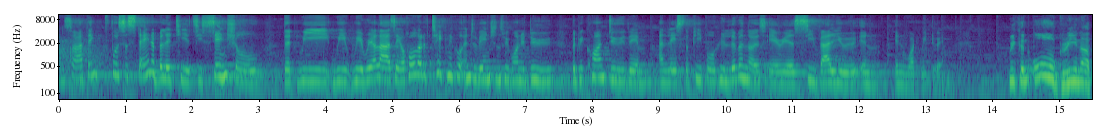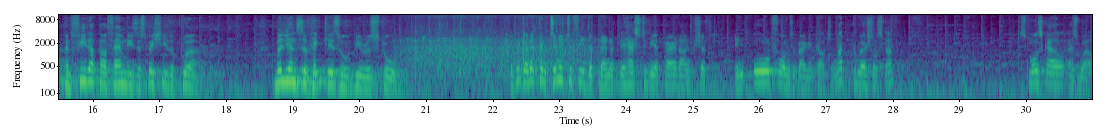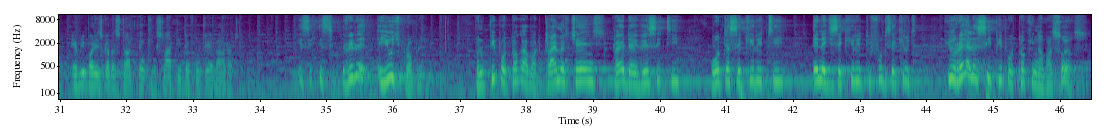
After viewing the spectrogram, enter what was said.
And so I think for sustainability, it's essential that we, we, we realize there are a whole lot of technical interventions we want to do, but we can't do them unless the people who live in those areas see value in, in what we're doing. We can all green up and feed up our families, especially the poor. Millions of hectares will be restored. If we're going to continue to feed the planet, there has to be a paradigm shift in all forms of agriculture, not commercial stuff, small scale as well. Everybody's got to start thinking slightly differently about it. It's, it's really a huge problem. When people talk about climate change, biodiversity, water security, energy security, food security, you rarely see people talking about soils.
